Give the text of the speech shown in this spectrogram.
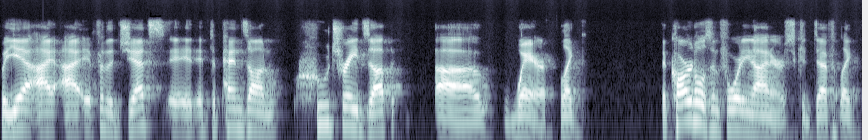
but yeah, I, I for the Jets, it, it depends on who trades up uh, where. Like the Cardinals and 49ers could definitely like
